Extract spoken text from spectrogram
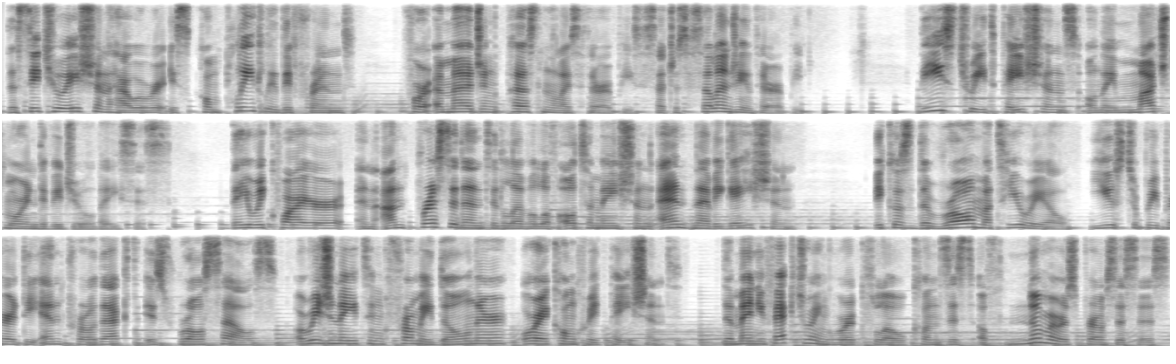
The situation, however, is completely different for emerging personalized therapies, such as cell and gene therapy. These treat patients on a much more individual basis. They require an unprecedented level of automation and navigation because the raw material used to prepare the end product is raw cells originating from a donor or a concrete patient. The manufacturing workflow consists of numerous processes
